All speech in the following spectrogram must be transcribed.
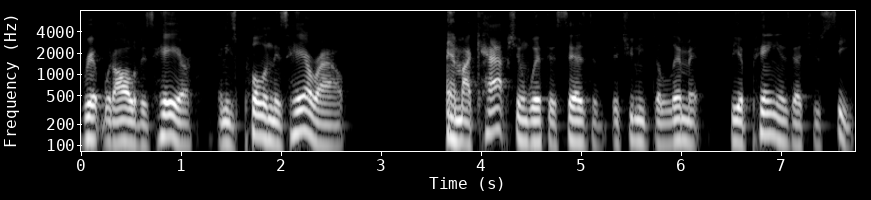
gripped with all of his hair, and he's pulling his hair out. And my caption with it says that, that you need to limit the opinions that you seek.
